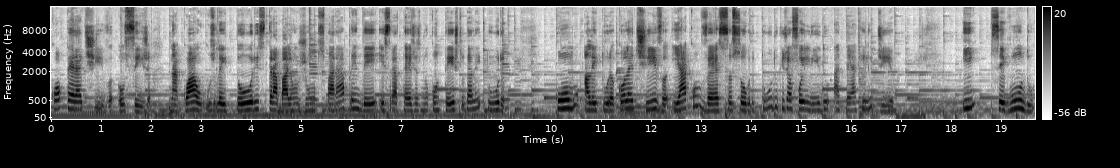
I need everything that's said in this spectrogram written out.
cooperativa, ou seja, na qual os leitores trabalham juntos para aprender estratégias no contexto da leitura como a leitura coletiva e a conversa sobre tudo que já foi lido até aquele dia. E, segundo,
